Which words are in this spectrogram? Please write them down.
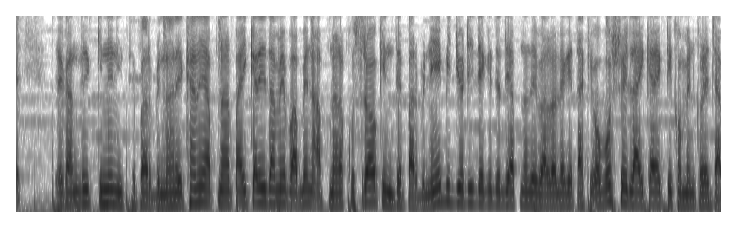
এখান থেকে কিনে নিতে পারবেন। আর এখানে আপনার পাইকারি দামে পাবেন, আপনারা খুচরাও কিনতে পারবেন। এই ভিডিওটি দেখে যদি আপনাদের ভালো লাগে তাকে অবশ্যই লাইক আর একটি কমেন্ট করে যাবেন।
